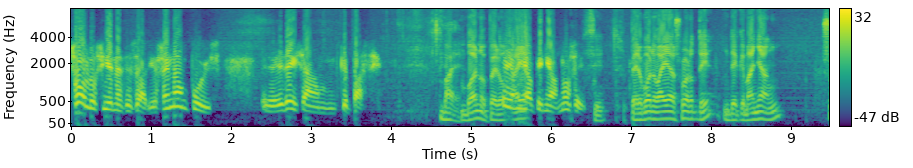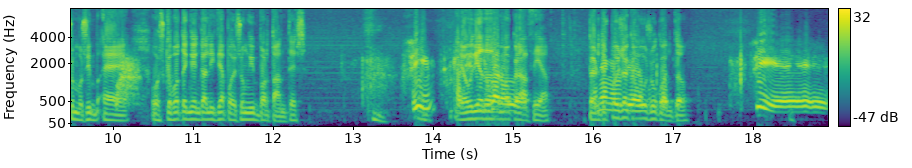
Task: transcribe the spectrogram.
solo se si é necesario, senón, pois, eh, deixan que pase. Vale. Bueno, pero é a haya... miña opinión, non sei. Sí. Pero bueno, vai a suerte de que mañán somos eh, os que voten en Galicia pois son importantes. Sí. É o día da democracia. Pero despois acabou o conto. Sí, eh,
